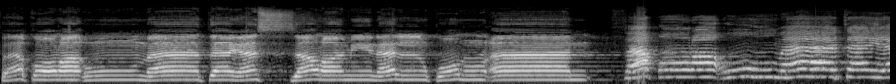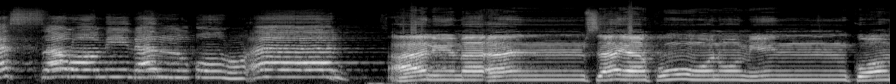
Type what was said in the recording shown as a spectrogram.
فاقرؤوا ما تيسر من القرآن. فاقرؤوا ما تيسر من القرآن. علم أن سيكون منكم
